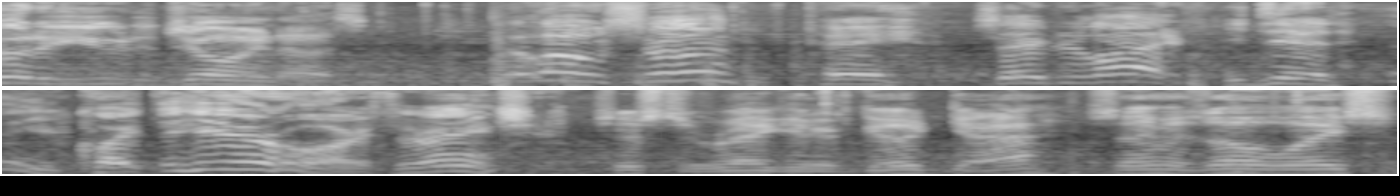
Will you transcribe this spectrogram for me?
good of you to join us. Hello, son. Hey, Saved your life. he did. Hey, you're quite the hero, Arthur, ain't you? Just a regular good guy, same as always.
